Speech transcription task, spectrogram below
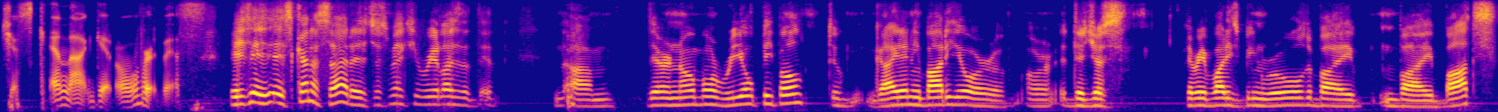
just cannot get over this. It, it, it's kind of sad. It just makes you realize that it, um, there are no more real people to guide anybody, or or they're just everybody's being ruled by by bots.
